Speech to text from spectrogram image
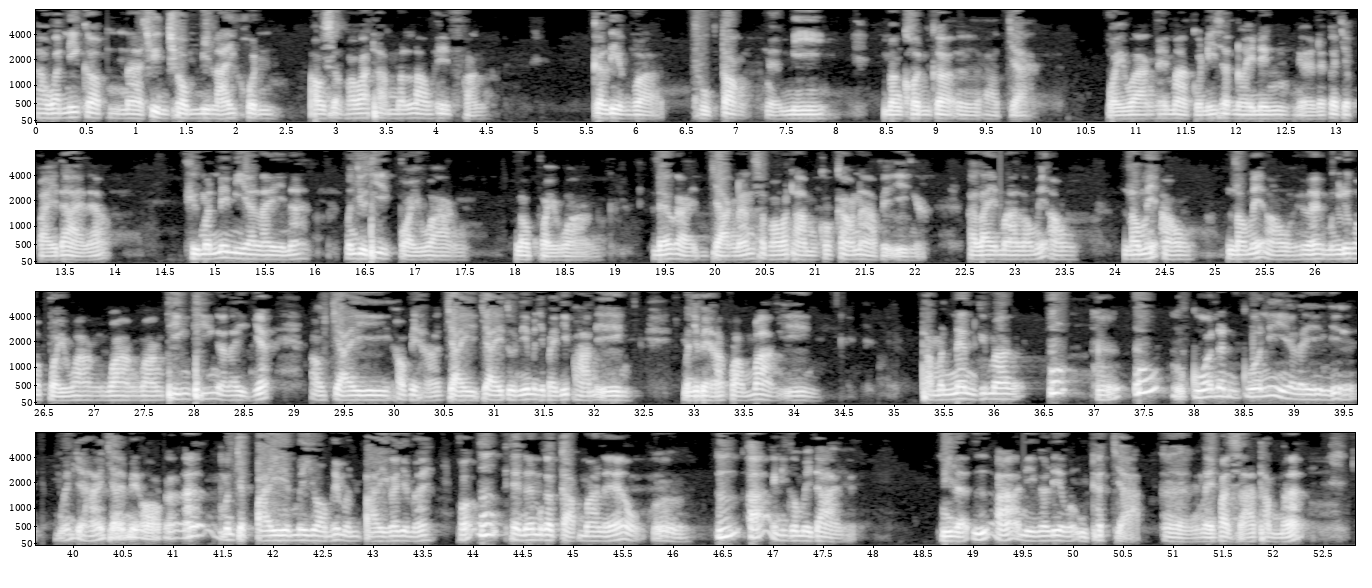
เอาวันนี้ก็น่าชื่นชมมีหลายคน เอาสภาวธรรมมาเล่าให้ฟัง ก็เรียกว่าถูกต้องมีบางคนก็เอออาจจะปล่อยวางให้มากกว่านี้สักหน่อยนึงแล้วก็จะไปได้แล้ว คือมันไม่มีอะไรนะ มันอยู่ที่ปล่อยวาง เราปล่อยวาง แล้วก็จากนั้นสภาวธรรมก็ก้าวหน้าไปเองอะอะไรมาเราไม่เอา เราไม่เอา เราไม่เอาใช่ไหมมึงเรียกว่าปล่อยวางวางวางทิ้งทิ้งอะไรอย่างเงี้ย เอาใจเข้าไปหาใจใจตัวนี้มันจะไปนิพพานเอง มันจะไปหาความว่างเองถ้ามันแน่นขึ้นมากลัวนั่นกลัวนี่อะไรอย่างเงี้ยเหมือนจะหายใจไม่ออกอะมันจะไปไม่ยอมให้มันไปก็ใช่ไหมเพราะอึแต่นั้นมันก็กลับมาแล้ว เอออึอะอันนี้ก็ไม่ได้นี่แหละอึอะอันนี้ก็เรียกว่าอุทจจะเออในภาษาธรรมะ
